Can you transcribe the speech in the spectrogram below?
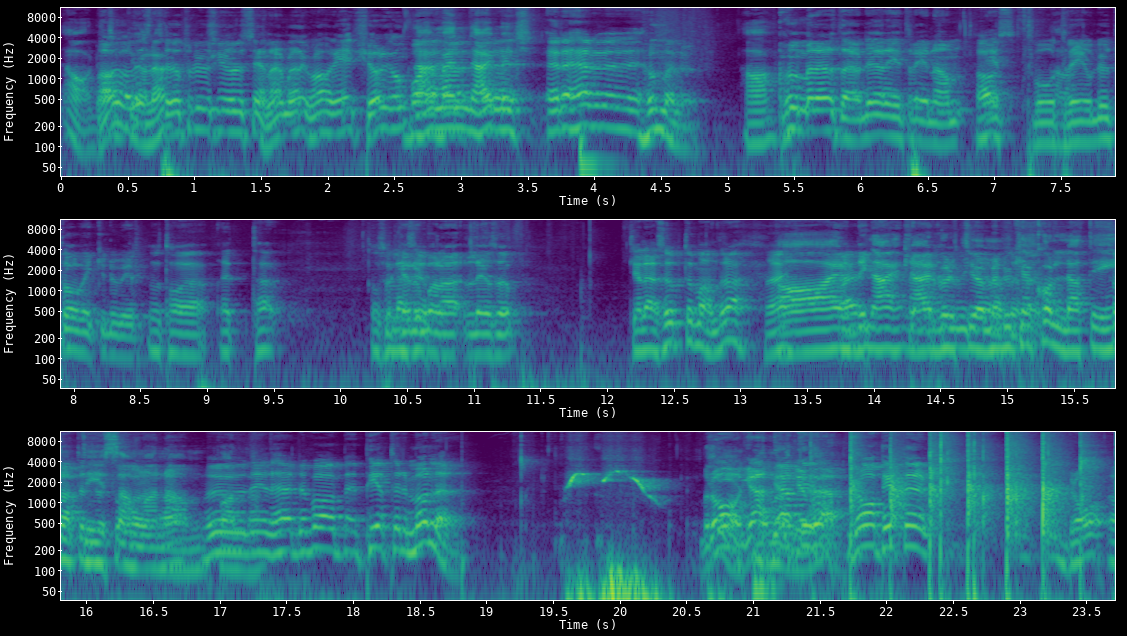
Ja, det Ja, ja tycker jag. visst. eller? Jag tror vi ska göra det senare. Men ja, kör igång. Nej, men, nej, är, men, det- är det här eh, hummer nu? ja. Hummer är detta. Det här är tre namn. Ja. Ett, två, tre. Och du tar vilket du vill. Då tar jag ett här. Och Så så kan du bara läsa upp. Ska jag läsa upp de andra? Nej. Ja, nej, Nej. nej, nej, det behöver du inte göra. Men du kan kolla att det att inte är samma namn på alla. det, här, det var Peter Möller. Bra! Grattis! Bra Peter! Bra. Ja.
